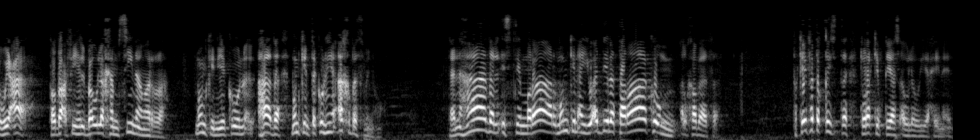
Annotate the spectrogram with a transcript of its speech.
وعاء. تضع فيه البولة خمسين مرة. ممكن يكون هذا ممكن تكون هي أخبث منه. لأن هذا الاستمرار ممكن أن يؤدي إلى تراكم الخباثة. فكيف تقيس تركب قياس أولوية حينئذ؟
